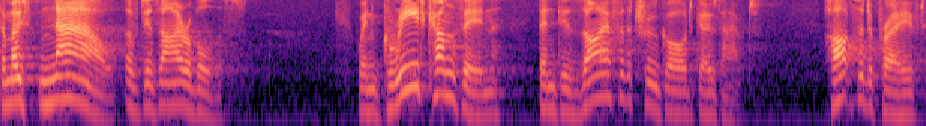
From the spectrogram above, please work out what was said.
the most now of desirables. When greed comes in, then desire for the true God goes out. Hearts are depraved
